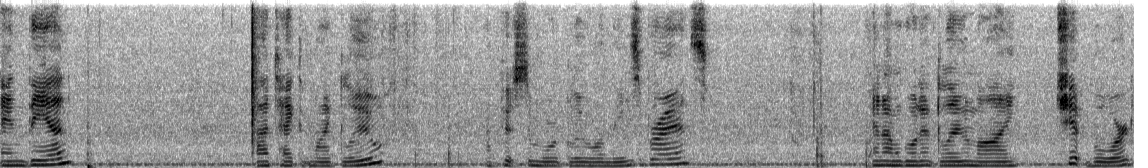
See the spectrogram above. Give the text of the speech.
And then I take my glue. I put some more glue on these brads. And I'm going to glue my chipboard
